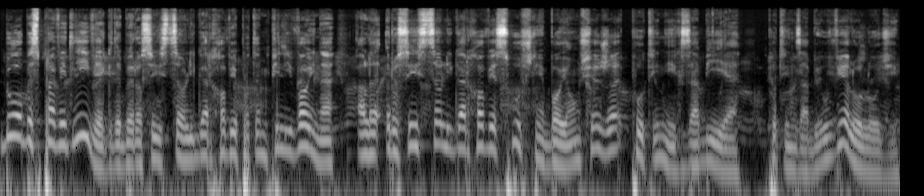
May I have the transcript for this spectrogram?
Byłoby sprawiedliwie, gdyby rosyjscy oligarchowie potępili wojnę, ale rosyjscy oligarchowie słusznie boją się, że Putin ich zabije. Putin zabił wielu ludzi,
